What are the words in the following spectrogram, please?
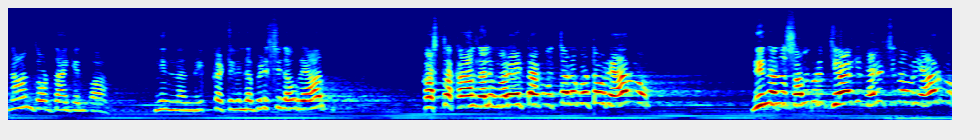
ನಾನು ದೊಡ್ಡದಾಗಿಲ್ವಾ ನಿನ್ನನ್ನು ಇಕ್ಕಟ್ಟಿನಿಂದ ಬಿಡಿಸಿದವರು ಯಾರು? ಕಷ್ಟ ಕಾಲದಲ್ಲಿ ಮೊರೆ ಇಟ್ಟಾಗ ಉತ್ತರ ಕೊಟ್ಟವ್ರು ಯಾರು? ನಿನ್ನನ್ನು ಸಮೃದ್ಧಿಯಾಗಿ ಬೆಳೆಸಿದವ್ರು ಯಾರು?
